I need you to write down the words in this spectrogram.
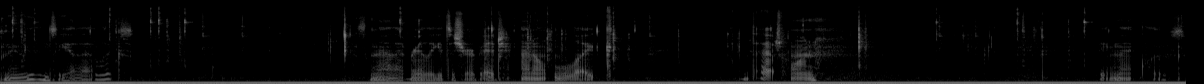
smooth and see how that looks. So now that really gets a sharp edge. I don't like that one being that close.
